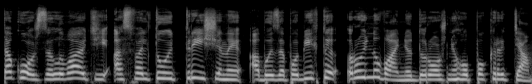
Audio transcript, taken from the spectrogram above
Також заливають й асфальтують тріщини, аби запобігти руйнуванню дорожнього покриття.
